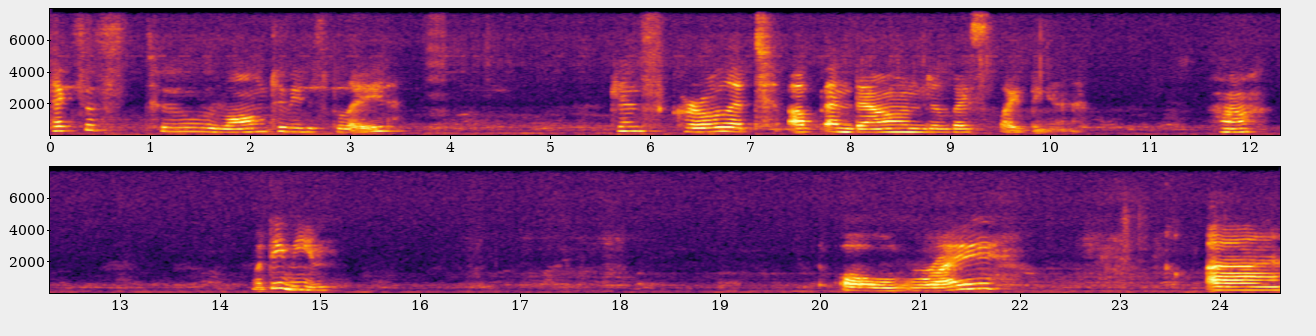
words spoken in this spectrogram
Text is too long to be displayed. Can scroll it up and down just by swiping it. Huh? What do you mean? Alright. Uh,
